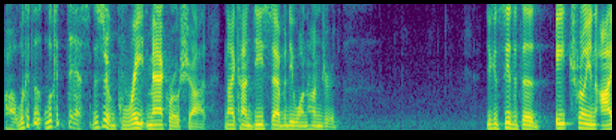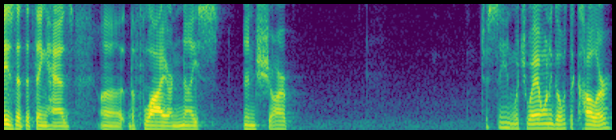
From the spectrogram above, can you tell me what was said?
Oh, look at the look at this. This is a great macro shot. Nikon D7100. You can see that the 8 trillion eyes that the thing has, uh, the fly, are nice and sharp. Just seeing which way I want to go with the color.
